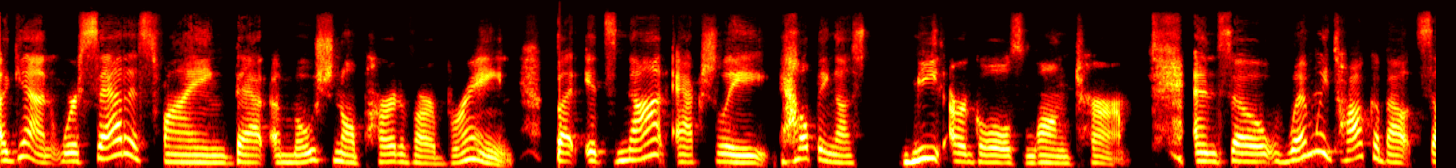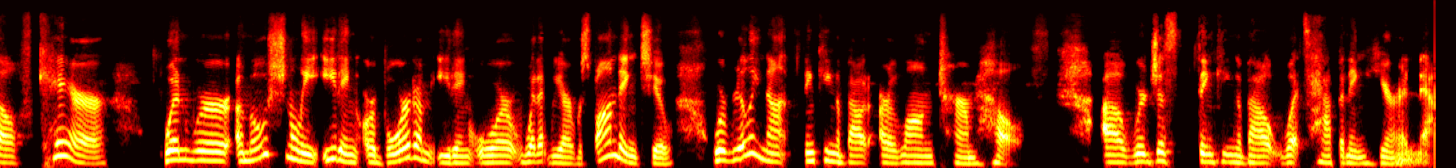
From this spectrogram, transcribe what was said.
again, we're satisfying that emotional part of our brain, but it's not actually helping us meet our goals long term. And so when we talk about self care, when we're emotionally eating or boredom eating or what we are responding to, we're really not thinking about our long term health. Uh, we're just thinking about what's happening here and now.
